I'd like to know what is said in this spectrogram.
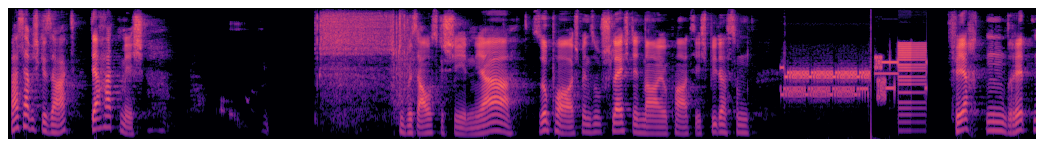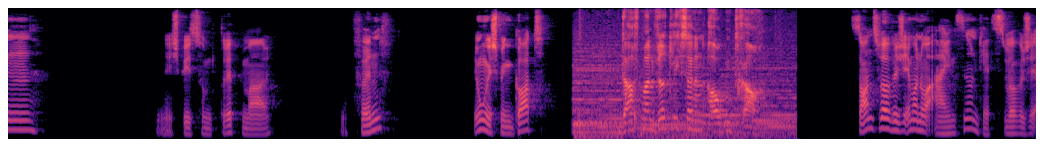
Was habe ich gesagt? Der hat mich. Du bist ausgeschieden. Ja, super. Ich bin so schlecht in Mario Party. Ich spiele das zum vierten, dritten. Nee, ich spiele zum dritten Mal. Fünf. Junge, ich bin Gott. Darf man wirklich seinen Augen trauen? Sonst würfel ich immer nur Einsen und jetzt würfel ich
